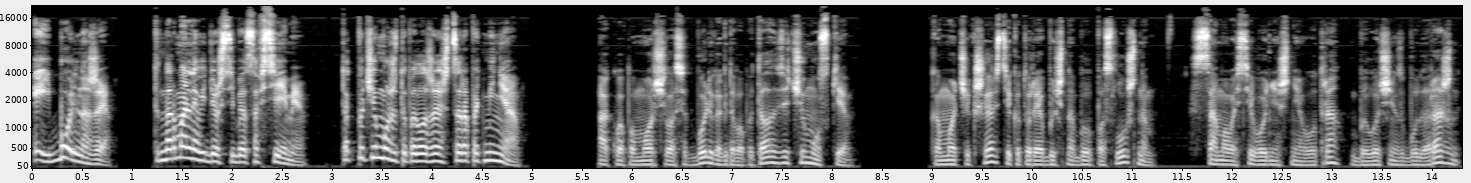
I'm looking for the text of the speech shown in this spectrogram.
Эй, больно же! Ты нормально ведешь себя со всеми? Так почему же ты продолжаешь царапать меня? Аква поморщилась от боли, когда попыталась взять Чумуски. Комочек шерсти, который обычно был послушным, с самого сегодняшнего утра был очень взбудоражен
